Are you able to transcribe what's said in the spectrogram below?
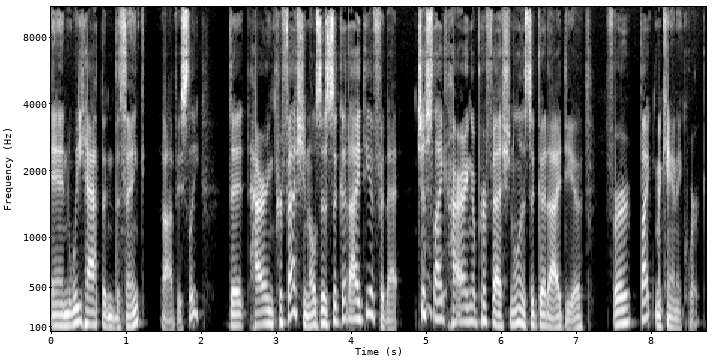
And we happen to think, obviously, that hiring professionals is a good idea for that, just like hiring a professional is a good idea for bike mechanic work.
